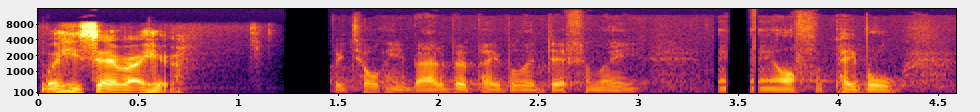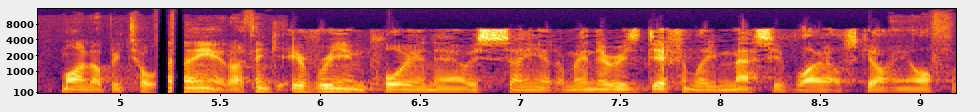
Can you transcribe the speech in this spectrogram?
what he said right here. Be talking about it, but people are definitely off. People might not be talking it. I think every employer now is seeing it. I mean, there is definitely massive layoffs going off.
